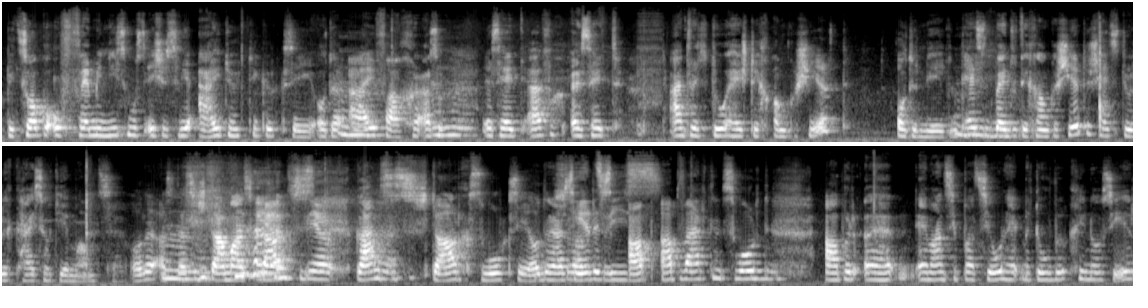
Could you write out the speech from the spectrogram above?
bezogen auf Feminismus ist es wie eindeutiger gesehen oder einfacher. Also es hat einfach, es hat, entweder du hast dich engagiert oder nicht. Und hast, wenn du dich engagiert hast, hat es natürlich keine so Diamanten, oder? Also das ist damals ganz, Ja. ganz starkes Wort gesehen, oder? Ein sehr ab, abwertendes Wort. Aber äh, Emanzipation hat man da wirklich noch sehr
